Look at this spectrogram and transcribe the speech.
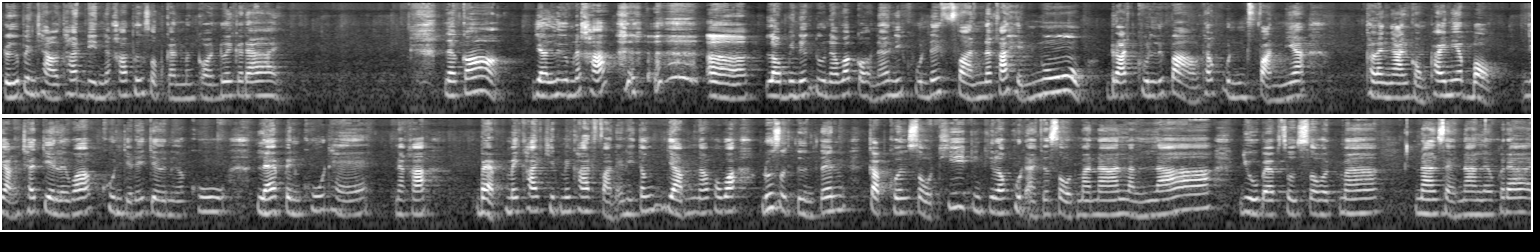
หรือเป็นชาวธาตุดินนะคะพฤษภกันมังกรด้วยก็ได้ แล้วก็อย่าลืมนะคะเออลองไปนึกดูนะว่าก่อนหน้านี้คุณได้ฝันนะคะ เห็นงูรัดคุณหรือเปล่า ถ้าคุณฝันเนี่ยพลังงานของไพ่เนี่ยบอกอย่างชัดเจนเลยว่า คุณจะได้เจอเนื้อคู่ และเป็นคู่แท้นะคะ แบบไม่คาดคิดไม่คาดฝัน อันนี้ต้องย้ำนะ เพราะว่ารู้สึกตื่นเต้นกับคนโสดที่จริงๆแล้วคุณอาจจะโสดมานานหลันล้า อยู่แบบโสดๆมานานแสนนานแล้วก็ได้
